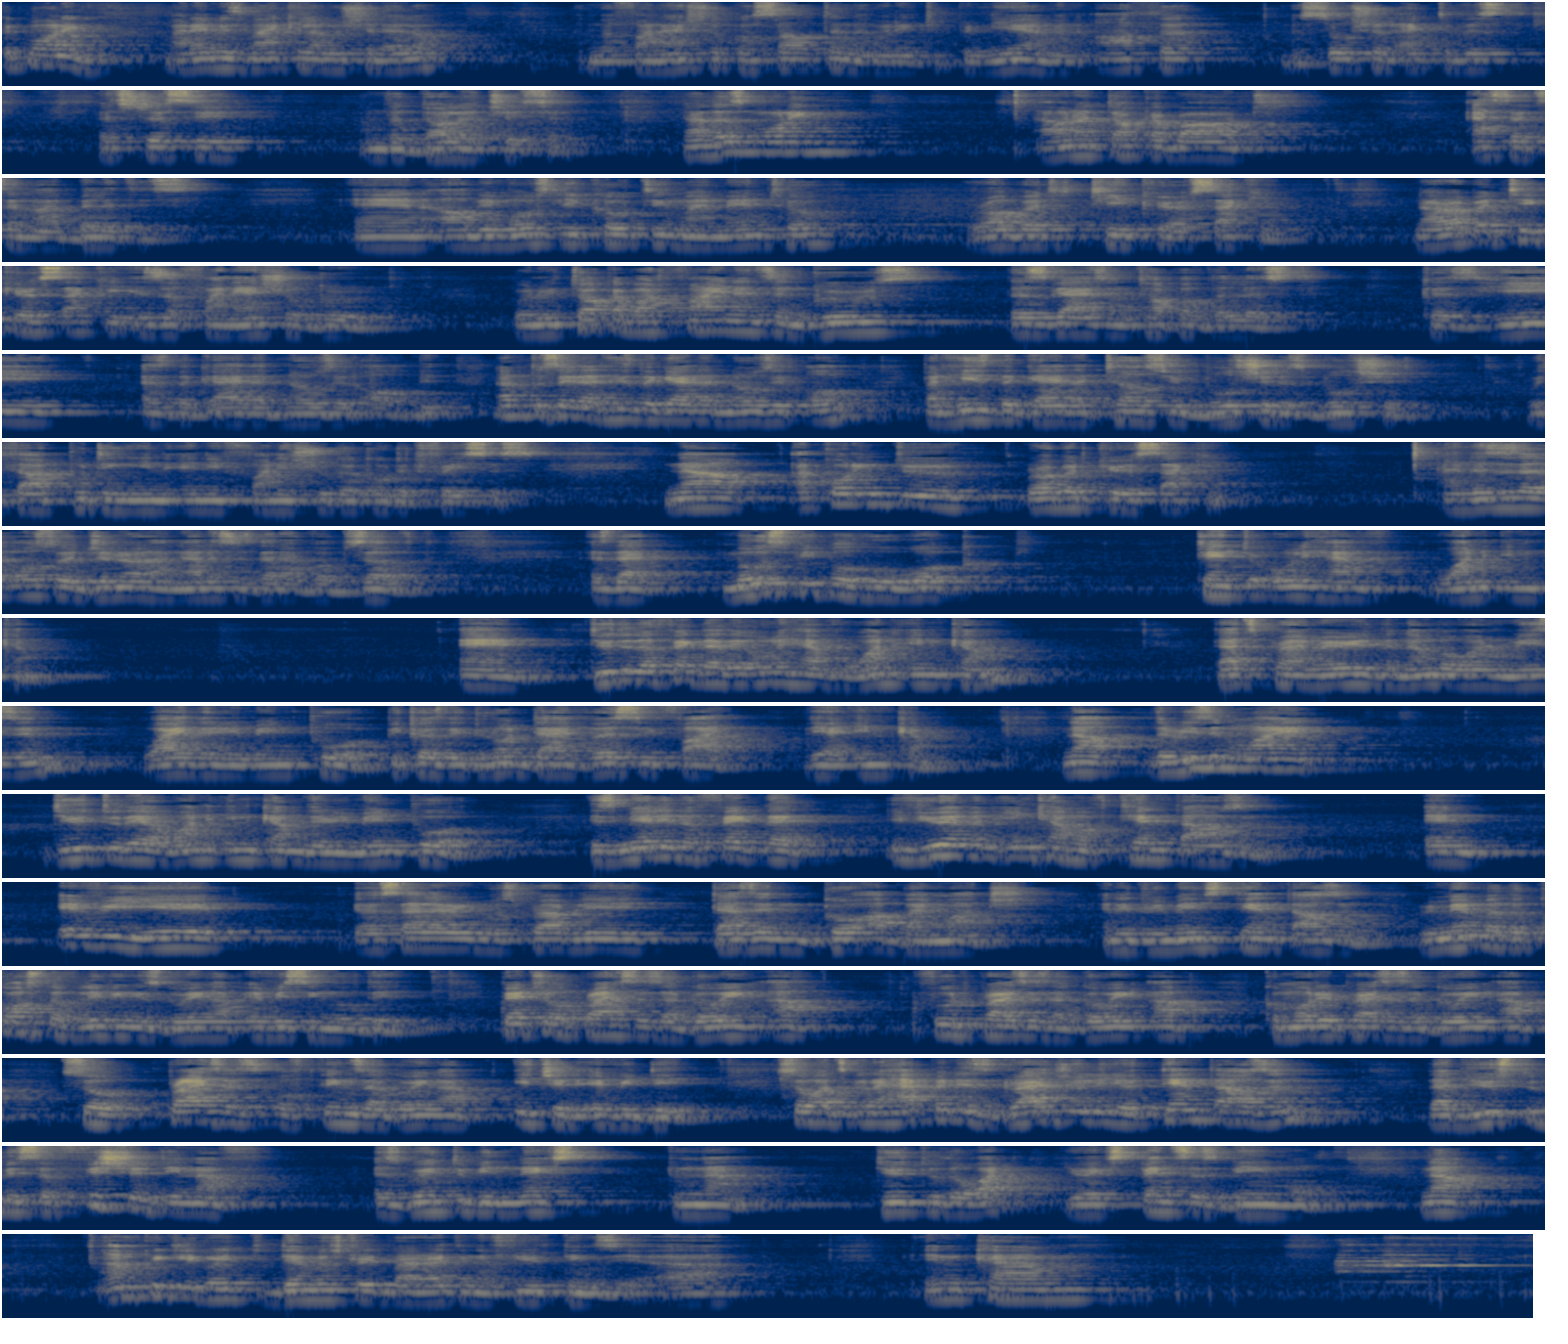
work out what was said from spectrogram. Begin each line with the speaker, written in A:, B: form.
A: Good morning. My name is Michael Amushelelo. I'm a financial consultant, I'm an entrepreneur, I'm an author, I'm a social activist. Let's just say I'm the dollar chaser. Now, this morning, I want to talk about assets and liabilities. And I'll be mostly quoting my mentor, Robert T. Kiyosaki. Now, Robert T. Kiyosaki is a financial guru. When we talk about finance and gurus, this guy's on top of the list because he is the guy that knows it all. Not to say that he's the guy that knows it all, but he's the guy that tells you bullshit is bullshit without putting in any funny sugar coated phrases. Now, according to Robert Kiyosaki, and this is a, also a general analysis that I've observed, is that most people who work tend to only have one income. And due to the fact that they only have one income, that's primarily the number one reason why they remain poor because they do not diversify their income. Now, the reason why, due to their one income, they remain poor is merely the fact that if you have an income of 10,000 and every year your salary most probably doesn't go up by much and it remains 10,000, remember the cost of living is going up every single day. Petrol prices are going up food prices are going up, commodity prices are going up. So prices of things are going up each and every day. So what's going to happen is gradually your 10,000 that used to be sufficient enough is going to be next to none due to the what? Your expenses being more. Now, I'm quickly going to demonstrate by writing a few things here. Uh, income,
